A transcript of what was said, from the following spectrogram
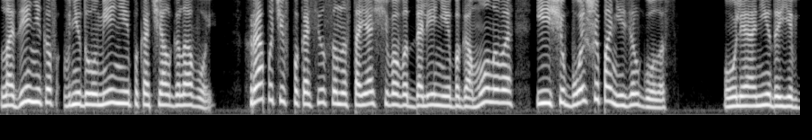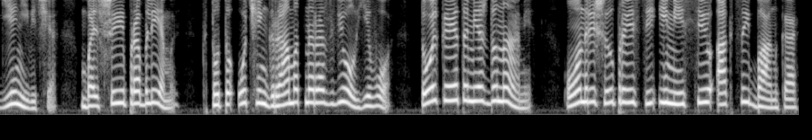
Ладейников в недоумении покачал головой. Храпочев покосился настоящего в отдалении Богомолова и еще больше понизил голос. «У Леонида Евгеньевича большие проблемы. Кто-то очень грамотно развел его. Только это между нами. Он решил провести эмиссию акций банка,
